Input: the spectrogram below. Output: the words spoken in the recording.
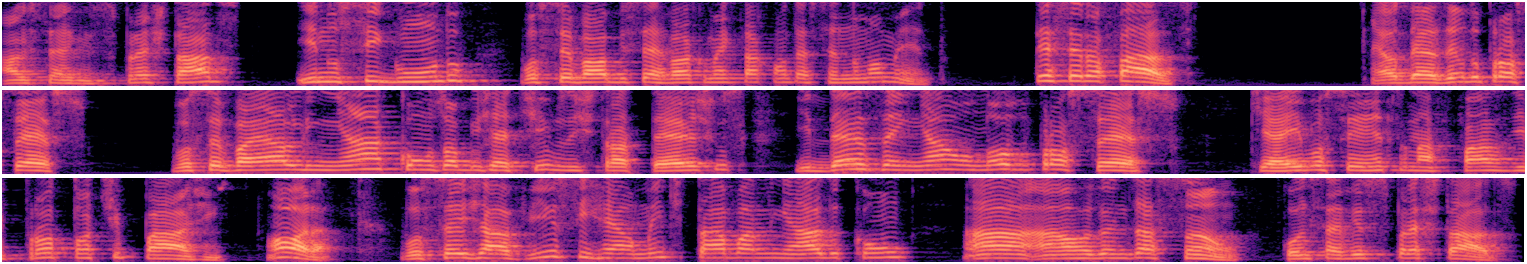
aos serviços prestados e no segundo, você vai observar como é que está acontecendo no momento. Terceira fase é o desenho do processo. Você vai alinhar com os objetivos estratégicos e desenhar um novo processo, que aí você entra na fase de prototipagem. Ora, você já viu se realmente estava alinhado com a, a organização, com os serviços prestados.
